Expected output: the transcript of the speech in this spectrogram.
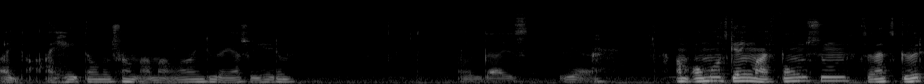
I I hate Donald Trump. I'm not lying, dude. I actually hate him. And guys, yeah. I'm almost getting my phone soon, so that's good.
